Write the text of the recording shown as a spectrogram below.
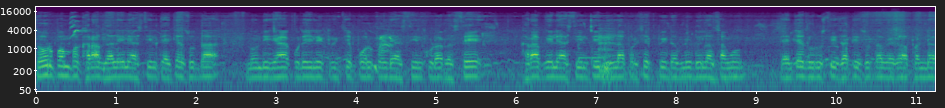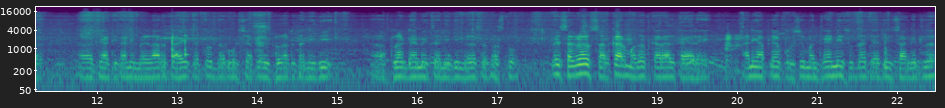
सौरपंप खराब झालेले असतील त्याच्यासुद्धा नोंदी घ्या कुठे इलेक्ट्रिकचे पोल पडले असतील कुठं रस्ते खराब गेले असतील ते जिल्हा परिषद पी डब्ल्यू डीला सांगून त्यांच्या दुरुस्तीसाठी सुद्धा वेगळा फंड त्या ठिकाणी मिळणारच आहे. तर तो दरवर्षी आपल्याला फ्लडचा निधी फ्लड डॅमेजचा निधी मिळतच असतो. हे सगळं सरकार मदत करायला तयार आहे. आणि आपल्या कृषी मंत्र्यांनी सुद्धा त्या दिवशी सांगितलं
